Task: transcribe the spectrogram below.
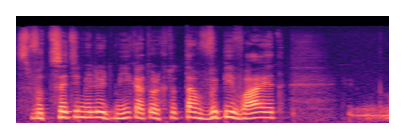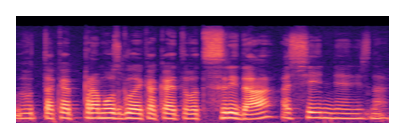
с, вот с этими людьми, которых кто-то там выпивает, вот такая промозглая какая-то вот среда осенняя, не знаю.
